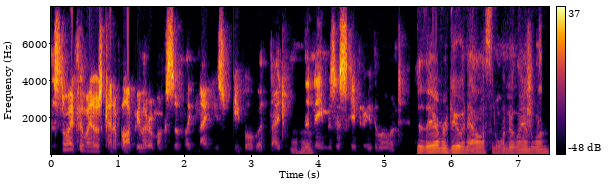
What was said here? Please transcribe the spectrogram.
the snow white film i know is kind of popular amongst some like 90s people but i don't the Mhm. name is escaping me at the moment Did they ever do an Alice in Wonderland one?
